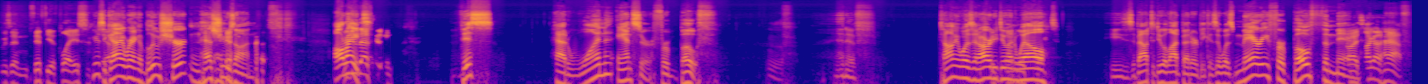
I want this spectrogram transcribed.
who's in 50th place. Here's a guy wearing a blue shirt and has shoes on. All Who did right. that finish? This had one answer for both. And if Tommy wasn't already doing well, he's about to do a lot better because it was Mary for both the men All right, so I got half.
